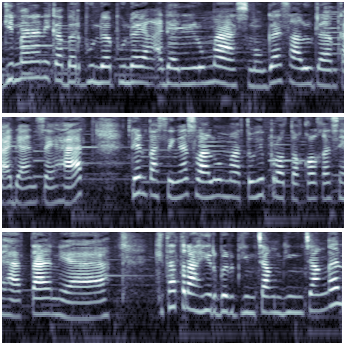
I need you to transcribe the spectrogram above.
Gimana nih kabar bunda-bunda yang ada di rumah? Semoga selalu dalam keadaan sehat dan pastinya selalu mematuhi protokol kesehatan ya. Kita terakhir berbincang-bincang kan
